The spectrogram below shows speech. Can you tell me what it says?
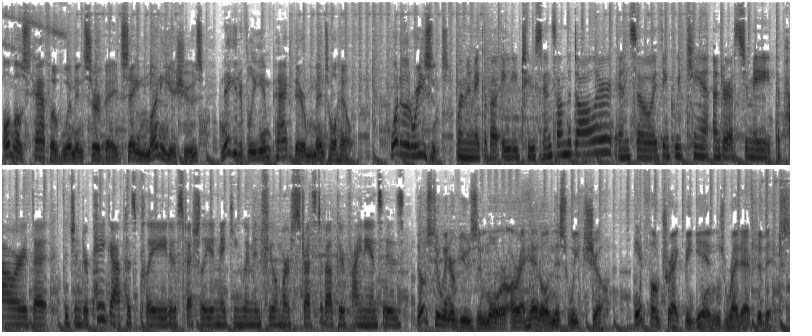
almost half of women surveyed say money issues negatively impact their mental health. What are the reasons? Women make about 82 cents on the dollar, and so I think we can't underestimate the power that the gender pay gap has played, especially in making women feel more stressed about their finances. Those two interviews and more are ahead on this week's show. InfoTrack begins right after this.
